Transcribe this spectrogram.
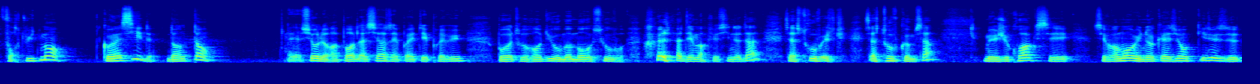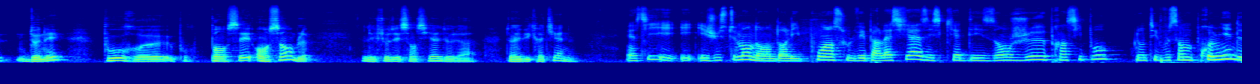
fortuitement, coïncident dans le temps. bien sûr, le rapport de la science n'a pas été prévu pour être rendu au moment où s'ouvre la démarche synodale. Ça se, trouve, ça se trouve comme ça. Mais je crois que c'est vraiment une occasion qui nous est donnée pour, euh, pour penser ensemble les choses essentielles de la, de la vie chrétienne. Merci. Et, justement, dans, les points soulevés par la SIAZ, est-ce qu'il y a des enjeux principaux dont il vous semble premier de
